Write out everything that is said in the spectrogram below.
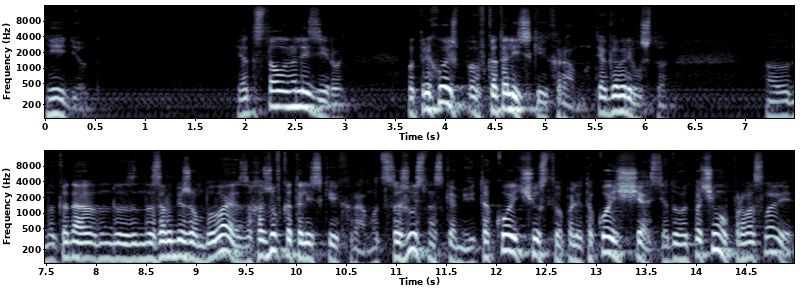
не идет. Я стал анализировать. Вот приходишь в католический храм, вот я говорил, что Э, когда за рубежом бываю, захожу в католический храм, вот сажусь на скамью, и такое чувство, такое счастье. Я думаю, почему в православии,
